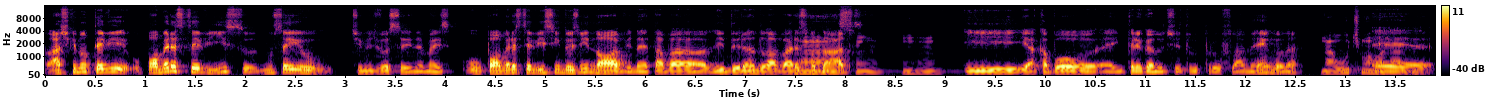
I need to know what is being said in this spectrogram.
acho que não teve. O Palmeiras teve isso, não sei o time de vocês, né? Mas o Palmeiras teve isso em 2009, né? Tava liderando lá várias ah, rodadas Sim. Uhum. e, e acabou é, entregando o título pro Flamengo, né? Na última rodada. É,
